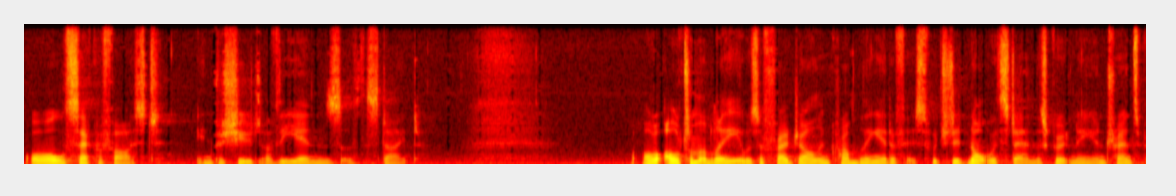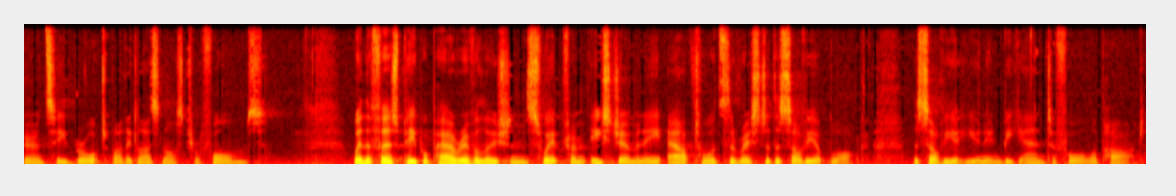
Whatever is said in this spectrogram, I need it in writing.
all sacrificed in pursuit of the ends of the state. Ultimately, it was a fragile and crumbling edifice which did not withstand the scrutiny and transparency brought by the Glasnost reforms. When the first people power revolution swept from East Germany out towards the rest of the Soviet bloc, the Soviet Union began to fall apart,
